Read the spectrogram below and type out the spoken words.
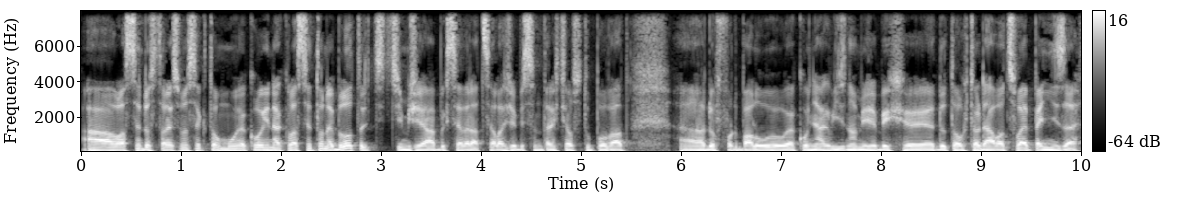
a vlastně dostali jsme se k tomu, jako jinak vlastně to nebylo to tím, že já bych se vracel a že bych jsem tady chtěl vstupovat uh, do fotbalu jako nějak významně, že bych do toho chtěl dávat svoje peníze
